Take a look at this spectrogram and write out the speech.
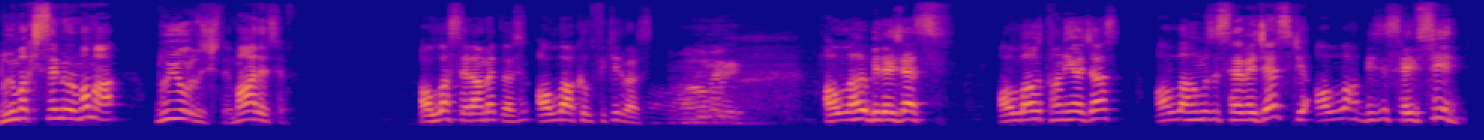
Duymak istemiyorum ama duyuyoruz işte maalesef. Allah selamet versin. Allah akıl fikir versin. Allah'ı bileceğiz. Allah'ı tanıyacağız. Allah'ımızı seveceğiz ki Allah bizi sevsin.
